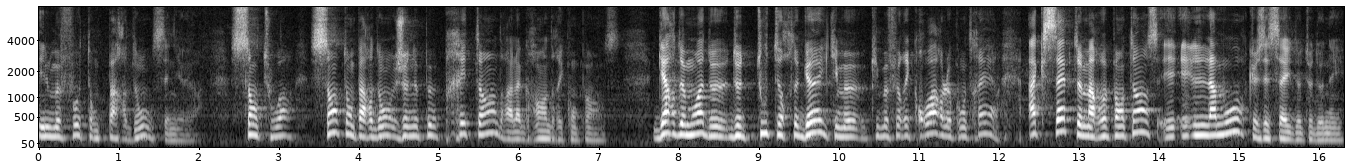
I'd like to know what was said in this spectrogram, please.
Il me faut ton pardon, Seigneur. Sans toi, sans ton pardon, je ne peux prétendre à la grande récompense. Garde-moi de, tout orgueil qui me, qui ferait croire le contraire. Accepte ma repentance et, l'amour que j'essaye de te donner.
